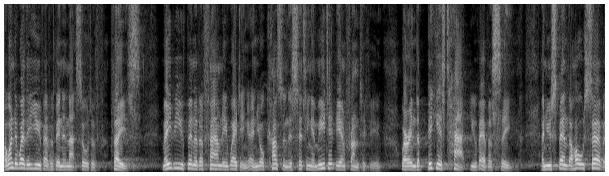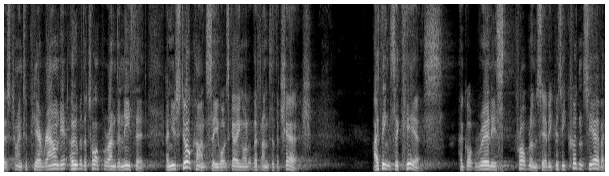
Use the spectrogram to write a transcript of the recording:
I wonder whether you've ever been in that sort of place. Maybe you've been at a family wedding and your cousin is sitting immediately in front of you wearing the biggest hat you've ever seen. And you spend the whole service trying to peer around it, over the top, or underneath it. And you still can't see what's going on at the front of the church. I think Zacchaeus had got really problems here because he couldn't see over.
